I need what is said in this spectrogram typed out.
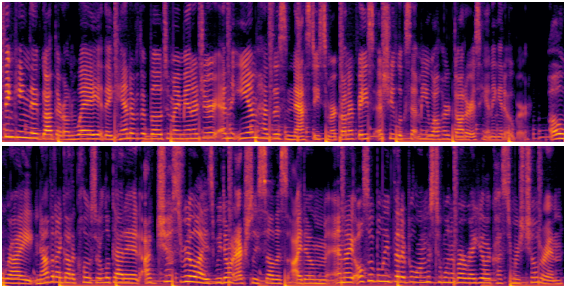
Thinking they've got their own way, they hand over the bow to my manager, and the EM has this nasty smirk on her face as she looks at me while her daughter is handing it over. Oh, right, now that I got a closer look at it, I've just realized we don't actually sell this item, and I also believe that it belongs to one of our regular customers' children.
